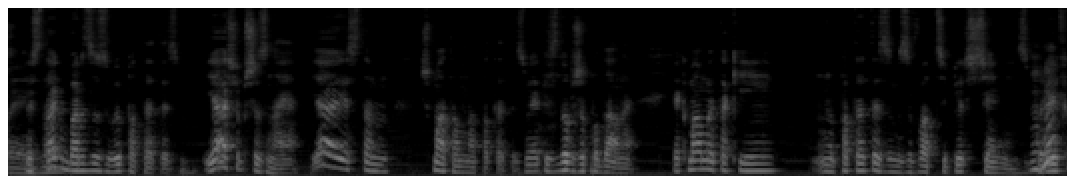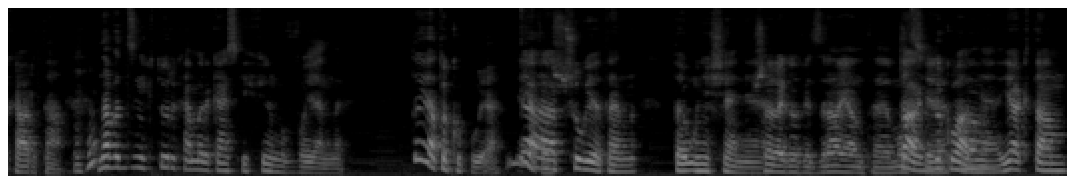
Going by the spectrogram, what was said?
Ojej, to jest no. tak bardzo zły patetyzm. Ja się przyznaję, ja jestem szmatą na patetyzm, jak jest dobrze podane. Jak mamy taki mm, patetyzm z Władcy Pierścieni, z Mhm. Bravehearta, Mhm. nawet z niektórych amerykańskich filmów wojennych, to ja to kupuję. Ja, Ja czuję ten, te uniesienie. Szeregowiec Ryan, te emocje. Tak, dokładnie. No, Jak tam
